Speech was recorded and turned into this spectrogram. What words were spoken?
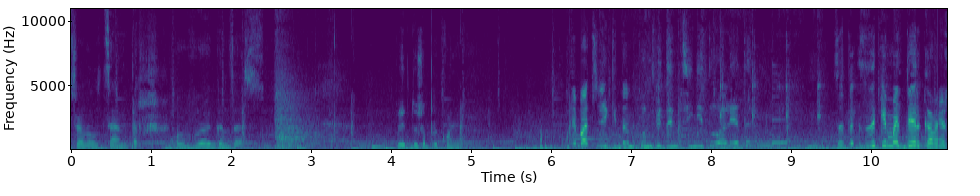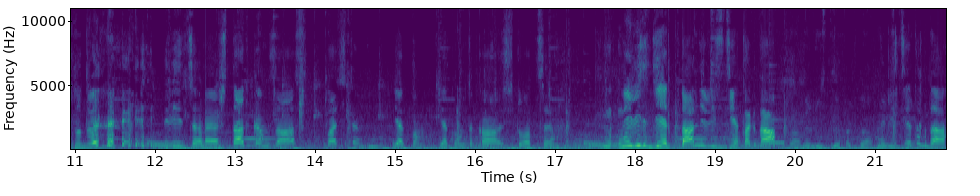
Travel Center в Канзас. Блін, дуже прикольно. Ти бачиш, які там конфіденційні туалети? З, з такими дирками між дверей. Дивіться, е, штат Канзас. Бачите? Як вам? Як вам така ситуація? Н- Не везде, да? Не везде так, да? Да, не везде так, да. Не везде так, да.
